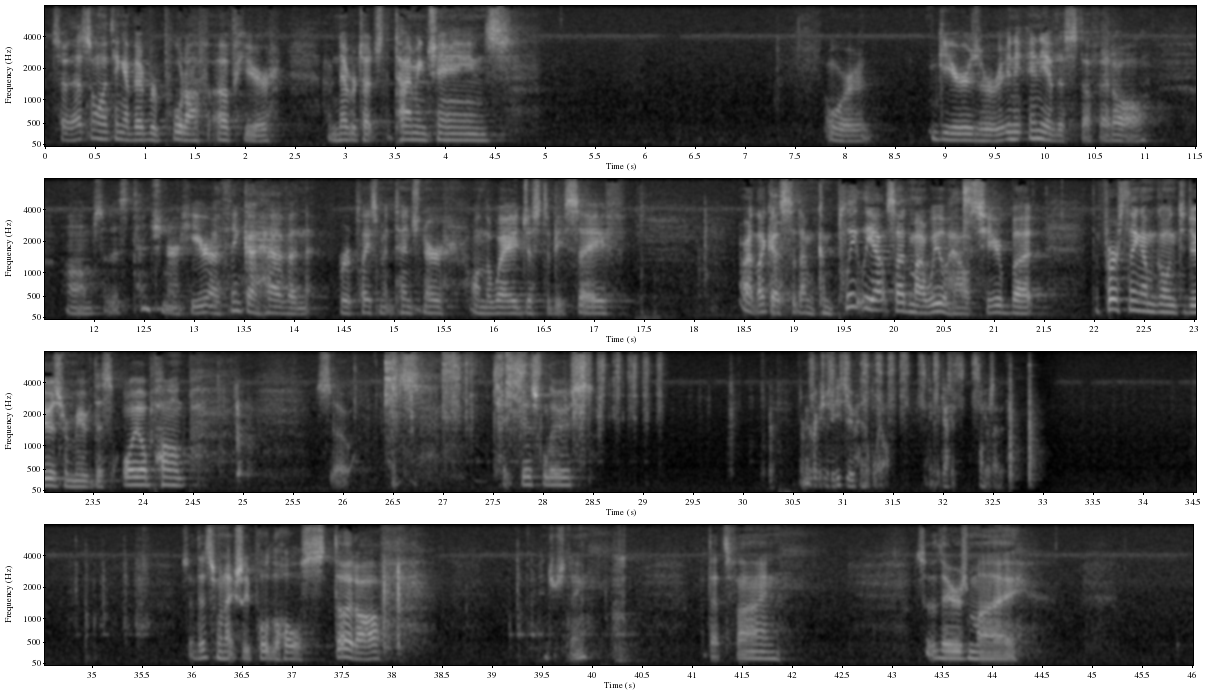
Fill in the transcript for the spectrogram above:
So that's the only thing I've ever pulled off of here. I've never touched the timing chains or gears or any, any of this stuff at all. Um, so this tensioner here, I think I have a replacement tensioner on the way just to be safe. All right, like I said, I'm completely outside my wheelhouse here, but the first thing I'm going to do is remove this oil pump. So let's take this loose. So this one actually pulled the whole stud off. Interesting, but that's fine. So there's my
